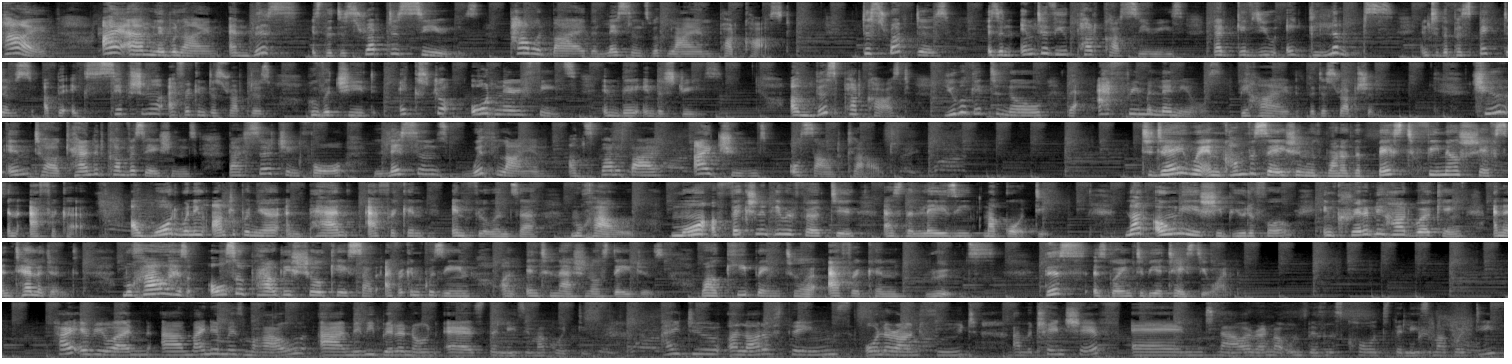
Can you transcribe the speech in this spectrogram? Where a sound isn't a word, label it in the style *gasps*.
Hi, I am Lion, and this is the Disruptors series powered by the Lessons with Lion podcast. Disruptors is an interview podcast series that gives you a glimpse into the perspectives of the exceptional African disruptors who've achieved extraordinary feats in their industries. On this podcast, you will get to know the Afri millennials behind the disruption. Tune in to our candid conversations by searching for Lessons with Lion on Spotify, iTunes, or SoundCloud. Today, we're in conversation with one of the best female chefs in Africa, award winning entrepreneur and pan African influencer, Mogau, more affectionately referred to as the Lazy Makoti. Not only is she beautiful, incredibly hardworking, and intelligent, Mogau has also proudly showcased South African cuisine on international stages while keeping to her African roots. This is going to be a tasty one. Hi everyone, uh, my name is Mogau, uh, maybe better known as the Lazy Makoti. I do a lot of things all around food. I'm a trained chef and now I run my own business called The Lazy Makoti.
